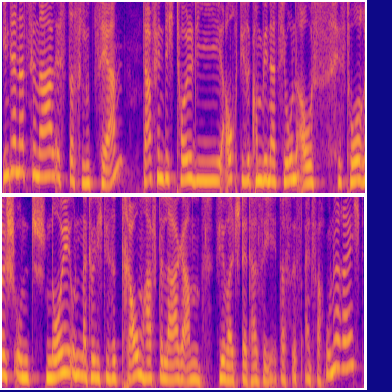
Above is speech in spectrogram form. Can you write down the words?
International ist das Luzern. Da finde ich toll die, auch diese Kombination aus historisch und neu und natürlich diese traumhafte Lage am Vierwaldstätter See. Das ist einfach unerreicht.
